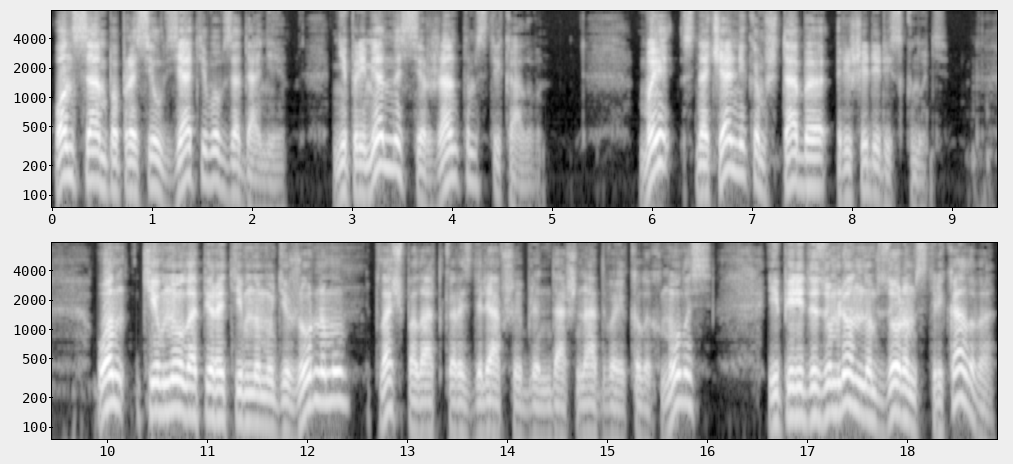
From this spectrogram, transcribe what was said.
Он сам попросил взять его в задание, непременно с сержантом Стрекаловым. Мы с начальником штаба решили рискнуть. Он кивнул оперативному дежурному, плащ-палатка, разделявшая блиндаж надвое, колыхнулась, и перед изумленным взором Стрекалова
